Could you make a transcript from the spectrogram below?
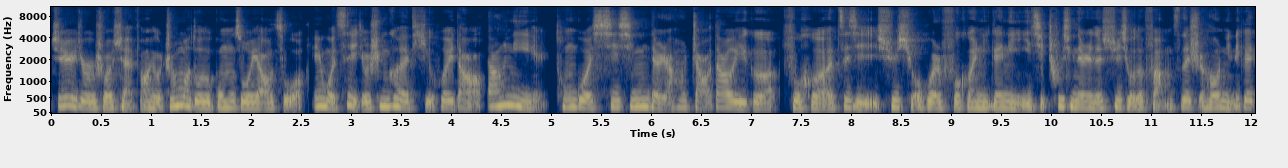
惧，就是说选房有这么多的工作要做。因为我自己就深刻的体会到，当你通过细心的，然后找到一个符合自己需求或者符合你跟你一起出行的人的需求的房子的时候，你那个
